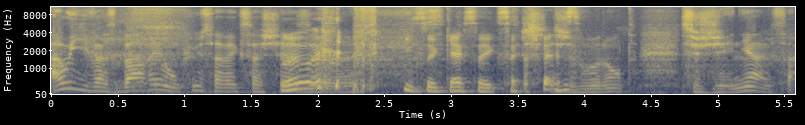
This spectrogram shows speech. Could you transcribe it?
Ah oui, il va se barrer en plus avec sa chaise. Ouais, ouais. Il se casse avec sa chaise chaise. volante. C'est génial ça.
